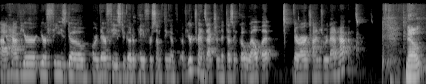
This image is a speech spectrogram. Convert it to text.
uh, have your your fees go or their fees to go to pay for something of, of your transaction that doesn't go well. But there are times where that happens. Now,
